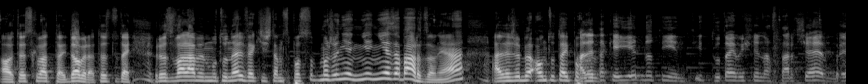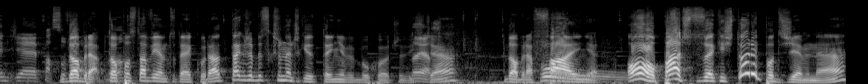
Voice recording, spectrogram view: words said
O, to jest chyba tutaj. Dobra, to jest tutaj. Rozwalamy mu tunel w jakiś tam sposób. Może nie, nie, nie za bardzo, nie? Ale żeby on tutaj... Po... Ale takie jedno TNT tutaj myślę na starcie będzie pasowało. Dobra, to no. postawiłem tutaj akurat. Tak, żeby skrzyneczki tutaj nie wybuchły oczywiście. No jasne. Dobra, fajnie. O, patrz, tu są jakieś tory podziemne.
